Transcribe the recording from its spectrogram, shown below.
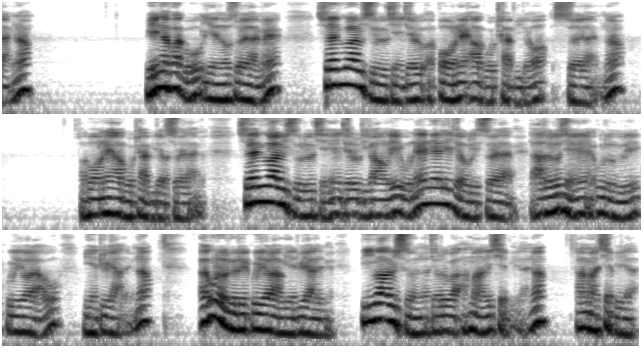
လိုက်မယ်နော်ဘေးနှစ်ဖက်ကိုအရင်ဆုံးဆွဲလိုက်မယ်ဆွဲပြီးသွားပြီဆိုလို့ရှိရင်ကျုပ်တို့အပေါ်နဲ့အောက်ကိုထပ်ပြီးတော့ဆွဲလိုက်မယ်နော်အပေါ်နဲ့အောက်ကိုထပ်ပြီးတော့ဆွဲလိုက်မယ် ဆွဲပြီးသွားပြီဆိုလို့ရှိရင်ကျွန်တော်တို့ဒီကောင်လေးကိုနည်းနည်းလေးကြော်လေးဆွဲလိုက်မယ်ဒါဆိုလို့ရှိရင်အခုလိုမျိုးလေးကွေးသွားတာကိုမြင်တွေ့ရလိမ့်မယ်နော်အခုလိုမျိုးလေးကွေးသွားတာမြင်တွေ့ရလိမ့်မယ်ပြီးသွားပြီဆိုရင်တော့ကျွန်တော်တို့ကအမှားလေးရှင်းပေးလိုက်နော်အမှားရှင်းပေးလိုက်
